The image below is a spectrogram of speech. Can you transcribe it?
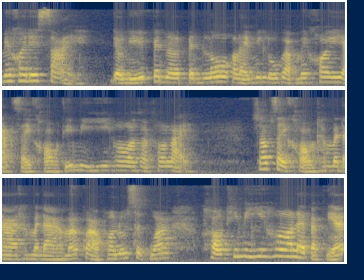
ไม่ค่อยได้ใส่ เดี๋ยวนี้เป็นเป็นโรคอะไรไม่รู้แบบไม่ค่อยอยากใส่ของที่มียี่ห้อสักเท่าไหร่ ชอบใส่ของธรรมดาธรรมดามากกว่า เพราะรู้สึกว่าของที่มียี่ห้ออะไรแบบเนี้ย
